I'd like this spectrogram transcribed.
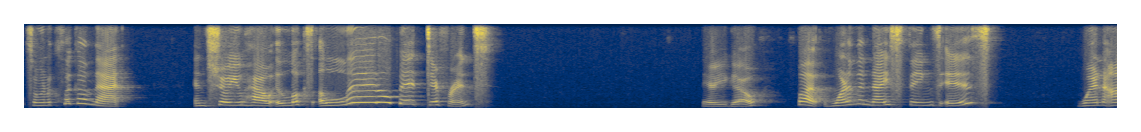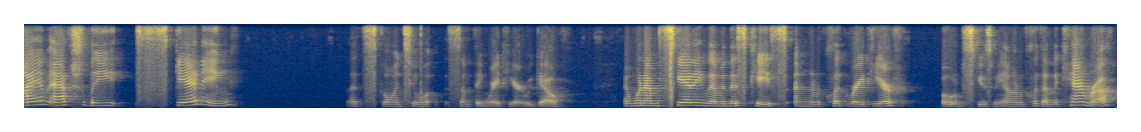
So I'm going to click on that and show you how it looks a little bit different. There you go. But one of the nice things is when I am actually scanning, let's go into something right here. we go. And when I'm scanning them, in this case, I'm going to click right here. Oh, excuse me. I'm going to click on the camera.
